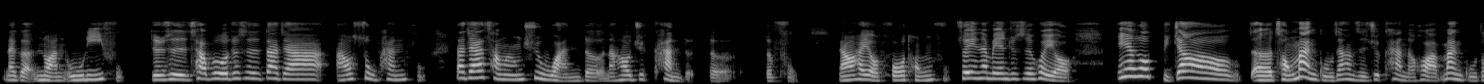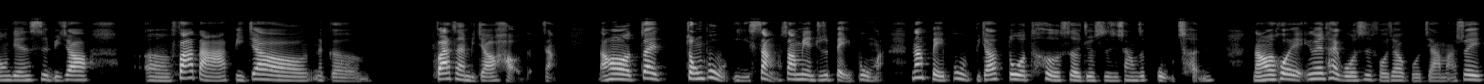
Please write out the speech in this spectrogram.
那个暖武里府，就是差不多就是大家，然后素攀府，大家常常去玩的，然后去看的的的府，然后还有佛统府，所以那边就是会有，应该说比较呃，从曼谷这样子去看的话，曼谷中间是比较呃发达，比较那个发展比较好的这样，然后在。中部以上，上面就是北部嘛。那北部比较多的特色就是像是古城，然后会因为泰国是佛教国家嘛，所以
